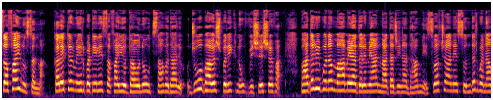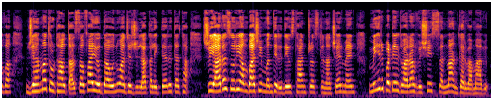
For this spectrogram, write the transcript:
સફાઈનું સન્માન. કલેક્ટર મિહિર પટેલે સફાઈ યોદ્ધાઓનો ઉત્સાહ વધાર્યો. જુઓ ભાવેશ પરીખનું વિશેષ અહેવાલ ભાદરવી પૂનમ મહામેળા દરમિયાન માતાજીના ધામને સ્વચ્છ અને સુંદર બનાવવા જહેમત ઉઠાવતા સફાઈ યોદ્ધાઓનું આજે જિલ્લા કલેક્ટર તથા શ્રી આરસુરી અંબાજી મંદિર દેવસ્થાન ટ્રસ્ટના ચેરમેન મિહિર પટેલ દ્વારા વિશેષ સન્માન કરવામાં આવ્યું.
